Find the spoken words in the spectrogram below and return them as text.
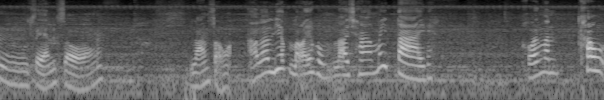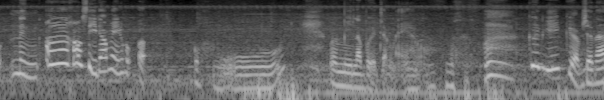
มแสนสองล้านสองเอาแล้วเรียบร้อยผมราชาไม่ตายเนี่ย ขอให้มันเข้าหนึ่งเออ เข้าสี่ดาเมจผมเออโอ้โหมันมีระเบิดจากไหนครับผมก็งี้เกือบชนะ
